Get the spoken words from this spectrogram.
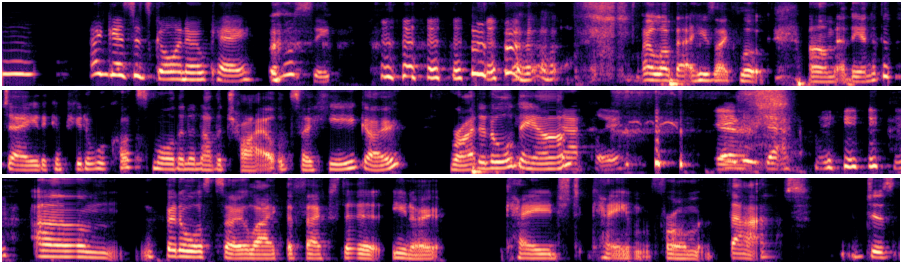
mm, I guess it's going okay. We'll see. I love that. He's like, look, um, at the end of the day, the computer will cost more than another child. So here you go. Write it all down. Exactly. exactly. um, but also like the fact that, you know, Caged came from that just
